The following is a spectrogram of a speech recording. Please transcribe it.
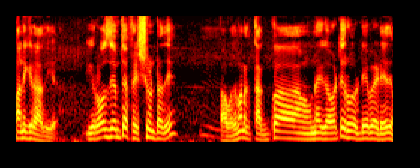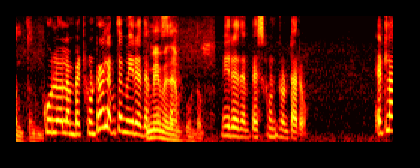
పనికి రాదు ఇక. ఈ రోజు తెంపితే ఫ్రెష్ ఉంటుంది. కాకపోతే మనకు తక్కువ ఉన్నాయి కాబట్టి రో డే బై డే తెంపుతాం. కూలోళ్ళం పెట్టుకుంటారా? లేకపోతే మీరే మేమే? తెంపుకుంటాం. మీరే తెంపేసుకుంటుంటారు. ఎట్లా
